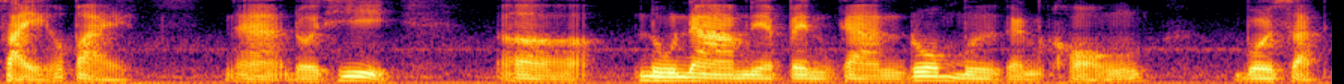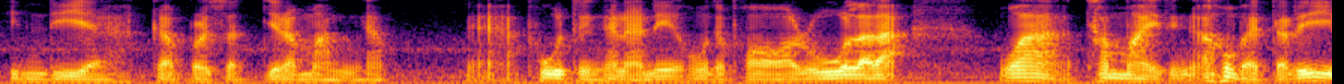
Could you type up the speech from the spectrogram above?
ใส่เข้าไปนะโดยที่ นูนามเนี่ยเป็นการร่วมมือกันของบริษัทอินเดียกับบริษัทเยอรมันครับนะฮะพูดถึงขนาดนี้คงจะพอรู้แล้วล่ะว่าทำไมถึงเอาแบตเตอรี่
